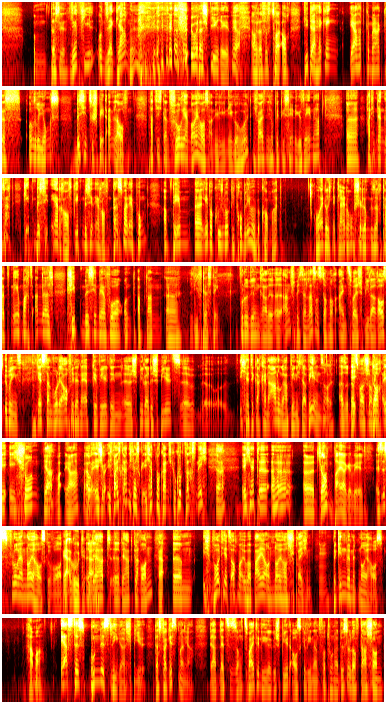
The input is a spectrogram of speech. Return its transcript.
ähm, dass wir sehr viel und sehr gerne über das Spiel reden. Ja. Aber das ist toll. Auch Dieter Hecking, er hat gemerkt, dass unsere Jungs ein bisschen zu spät anlaufen. Hat sich dann Florian Neuhaus an die Linie geholt. Ich weiß nicht, ob ihr die Szene gesehen habt. Äh, hat ihm dann gesagt, geht ein bisschen eher drauf, geht ein bisschen eher drauf. Und das war der Punkt, ab dem äh, Leverkusen wirklich Probleme bekommen hat. Wo er durch eine kleine Umstellung gesagt hat, nee, macht's anders, schiebt ein bisschen mehr vor und ab dann äh, lief das Ding. Wo du den gerade äh, ansprichst, dann lass uns doch noch ein, zwei Spieler raus. Übrigens, gestern wurde ja auch wieder eine App gewählt, den äh, Spieler des Spiels. Äh, äh, ich hätte gar keine Ahnung gehabt, wen ich da wählen soll. Also das ich, war schon. Doch, ich, ich schon. Ja? äh, ja. Aber ich, ich weiß gar nicht, was, ich habe noch gar nicht geguckt, sag's nicht. Ja. Ich hätte äh, äh, Jordan Bayer gewählt. Es ist Florian Neuhaus geworden. Ja, gut, Äh, ja. Der hat, äh, der hat gewonnen. Ja. Ähm, ich wollte jetzt auch mal über Bayer und Neuhaus sprechen. Mhm. Beginnen wir mit Neuhaus. Hammer. Erstes Bundesligaspiel. Das vergisst man ja. Der hat letzte Saison zweite Liga gespielt, ausgeliehen an Fortuna Düsseldorf. Da schon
